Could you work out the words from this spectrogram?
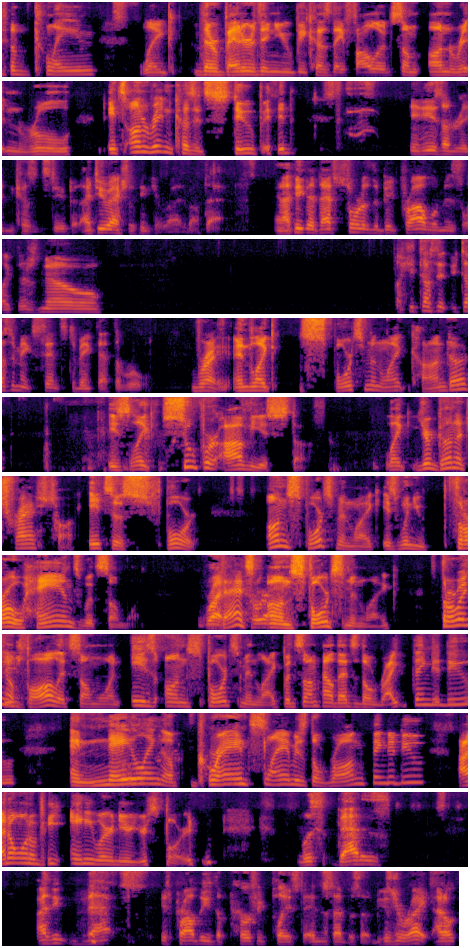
to claim like they're better than you because they followed some unwritten rule. It's unwritten because it's stupid. It is unwritten because it's stupid. I do actually think you're right about that, and I think that that's sort of the big problem. Is like there's no like it doesn't it doesn't make sense to make that the rule. Right. And like sportsmanlike conduct is like super obvious stuff. Like you're gonna trash talk. It's a sport. Unsportsmanlike is when you throw hands with someone. Right. That's correct. unsportsmanlike. Throwing a ball at someone is unsportsmanlike, but somehow that's the right thing to do. And nailing a grand slam is the wrong thing to do. I don't want to be anywhere near your sport. Listen, that is, I think that is probably the perfect place to end this episode because you're right. I don't.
